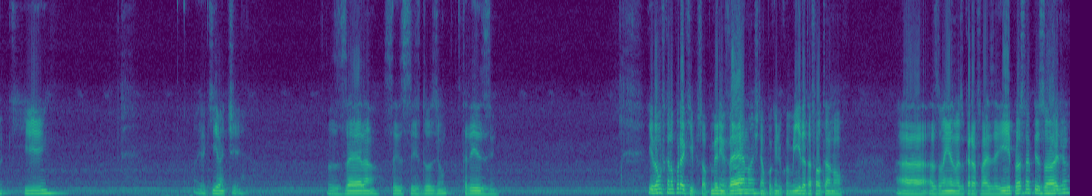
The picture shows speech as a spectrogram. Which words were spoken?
Aqui. E aqui, onde? Zero, seis, seis, doze, um. 13. E vamos ficando por aqui, pessoal. Primeiro inverno, a gente tem um pouquinho de comida, tá faltando a, as lenhas, mas o cara faz aí. Próximo episódio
